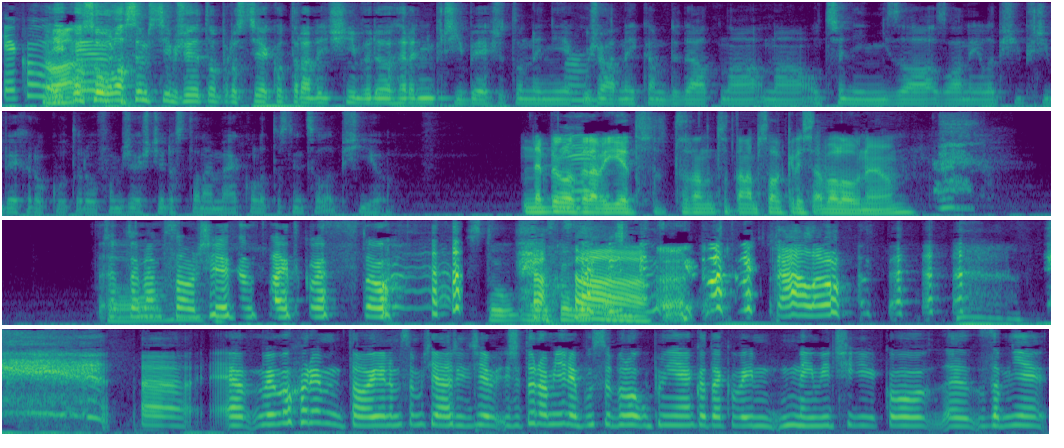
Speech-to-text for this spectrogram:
Jako, no, jako souhlasím s tím, že je to prostě jako tradiční videoherní příběh, že to není jako hmm. žádný kandidát na, na ocenění za, za nejlepší příběh roku. To doufám, že ještě dostaneme jako letos něco lepšího. Nebylo teda vidět, co tam, co tam napsal Chris Avalon, jo? To, to napsal určitě ten sidequest s tou... S tou Markovou. Uh, mimochodem to, jenom jsem chtěla říct, že, že to na mě nepůsobilo úplně jako takový největší, jako uh, za mě,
